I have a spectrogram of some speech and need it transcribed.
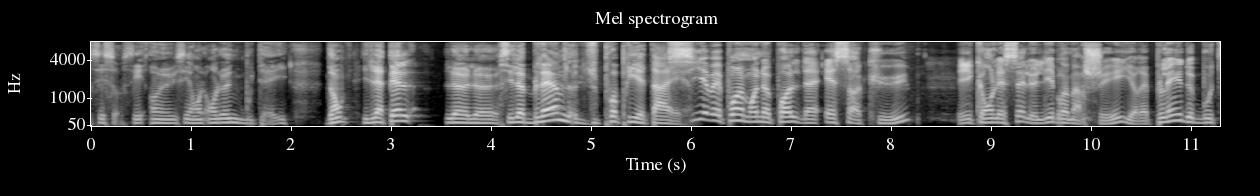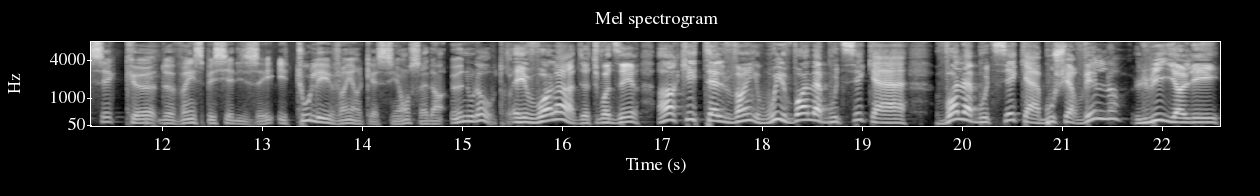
c'est ça. C'est un, on, a une bouteille. Donc, il l'appelle le, c'est le blend du propriétaire. S'il n'y avait pas un monopole de SAQ et qu'on laissait le libre marché, il y aurait plein de boutiques euh, de vins spécialisés et tous les vins en question seraient dans une ou l'autre. Et voilà, tu vas dire, ah, OK, tel vin, oui, va à la boutique à, va à, la boutique à Boucherville. là. Lui, il y a les,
